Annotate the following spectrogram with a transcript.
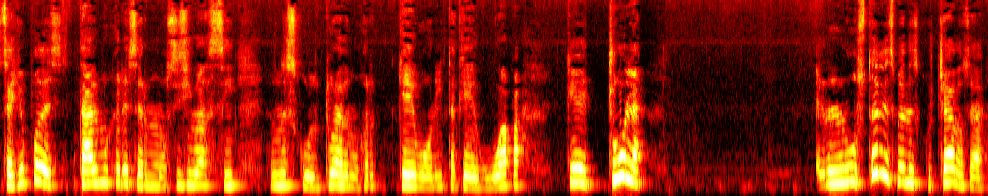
O sea, yo puedo decir, tal mujer es hermosísima, sí, es una escultura de mujer, qué bonita, qué guapa, qué chula. Ustedes me han escuchado, o sea,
